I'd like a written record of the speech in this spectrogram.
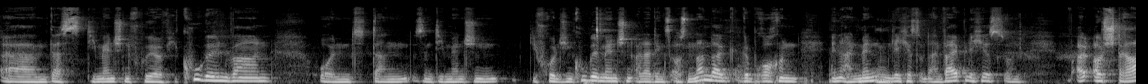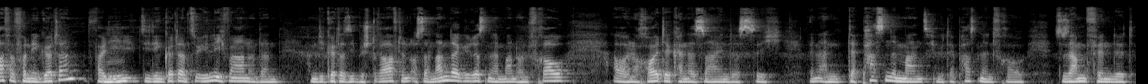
ähm, dass die Menschen früher wie Kugeln waren und dann sind die Menschen, die fröhlichen Kugelmenschen allerdings auseinandergebrochen in ein männliches und ein weibliches und aus Strafe von den Göttern, weil die, die den Göttern zu ähnlich waren und dann haben die Götter sie bestraft und auseinandergerissen, ein Mann und Frau. Aber noch heute kann es sein, dass sich, wenn ein, der passende Mann sich mit der passenden Frau zusammenfindet,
